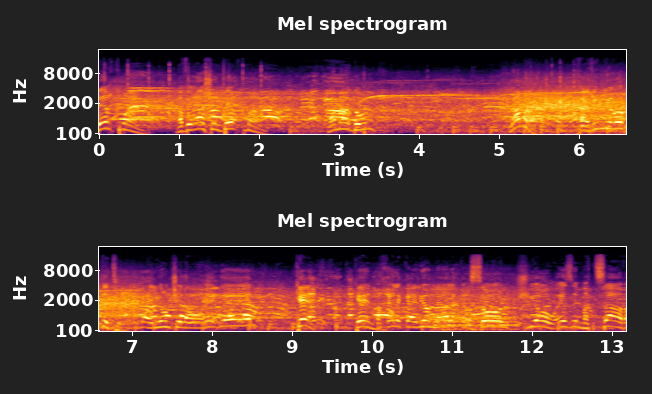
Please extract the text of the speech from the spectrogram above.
ברקמן, עבירה של ברקמן. למה אדום? למה? חייבים לראות את זה. העליון של הרגל. כן, כן, בחלק העליון מעל הקרסול. שיואו, איזה מצב.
